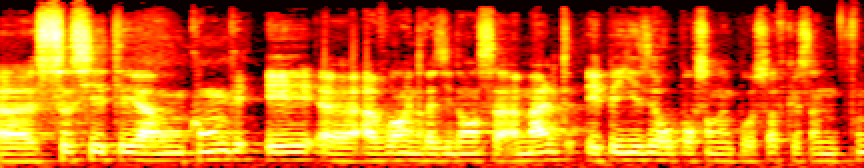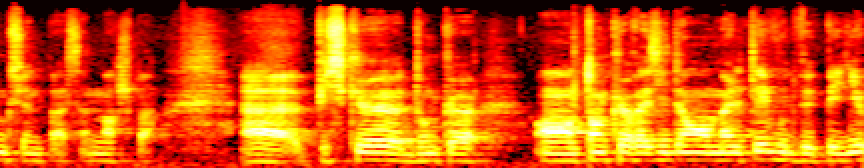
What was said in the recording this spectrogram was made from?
euh, société à Hong Kong et euh, avoir une résidence à Malte et payer 0% d'impôt. Sauf que ça ne fonctionne pas, ça ne marche pas. Euh, puisque, donc, euh, En tant que résident maltais, vous devez payer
